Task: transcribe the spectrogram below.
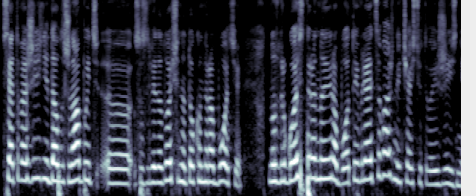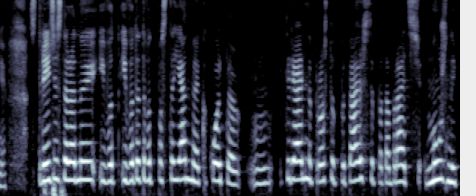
вся твоя жизнь должна быть э, сосредоточена только на работе. Но с другой стороны, работа является важной частью твоей жизни. С третьей стороны, и вот, и вот это вот постоянное какое-то... Ты реально просто пытаешься подобрать нужный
